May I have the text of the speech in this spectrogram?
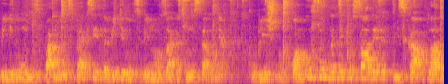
відділу муніципальної інспекції та відділу цивільного захисту населення. Публічного конкурсу на ці посади міська влада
